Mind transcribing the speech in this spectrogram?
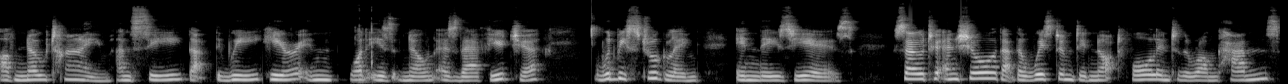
of no time and see that we here in what is known as their future would be struggling in these years. So, to ensure that the wisdom did not fall into the wrong hands,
